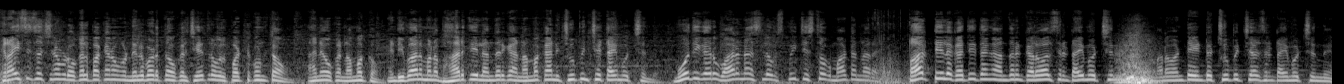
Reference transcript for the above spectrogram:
క్రైసిస్ వచ్చినప్పుడు ఒకరి పక్కన ఒక నిలబడతాం ఒకరి చేతిలో ఒకరు పట్టుకుంటాం అనే ఒక నమ్మకం. అండ్ ఇవాళ మన భారతీయులందరికీ ఆ నమ్మకాన్ని చూపించే టైం వచ్చింది. మోదీ గారు వారణాసిలో ఒక స్పీచ్ ఇస్తూ ఒక మాట అన్నారు. పార్టీలకు అతీతంగా అందరం కలవాల్సిన టైం వచ్చింది. మనం అంటే ఏంటో చూపించాల్సిన టైం వచ్చింది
